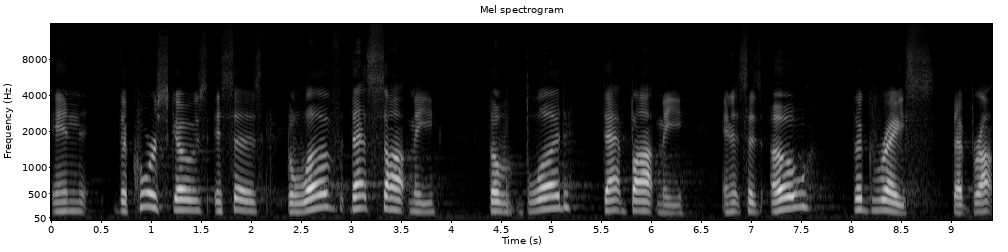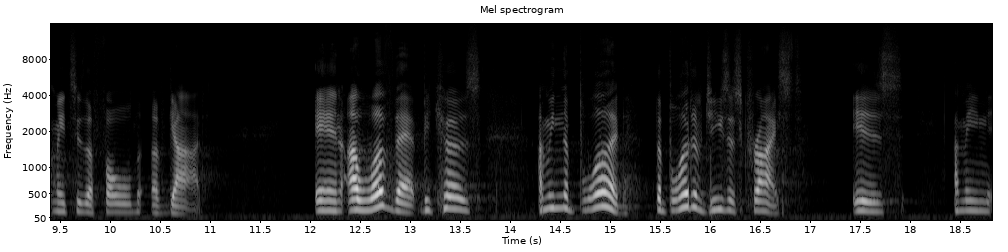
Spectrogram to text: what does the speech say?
And the chorus goes, it says, The love that sought me, the blood that bought me. And it says, Oh, the grace that brought me to the fold of God. And I love that because, I mean, the blood, the blood of Jesus Christ is, I mean,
